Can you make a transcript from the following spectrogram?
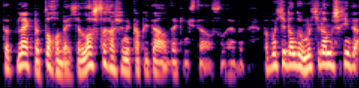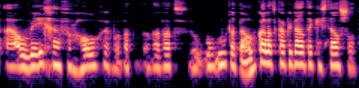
Dat lijkt me toch een beetje lastig als je een kapitaaldekkingsstelsel hebt. Wat moet je dan doen? Moet je dan misschien de AOW gaan verhogen? Wat, wat, wat, hoe moet dat nou? Hoe kan het kapitaaldekkingsstelsel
